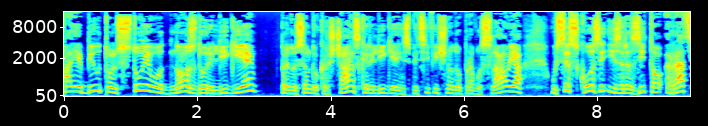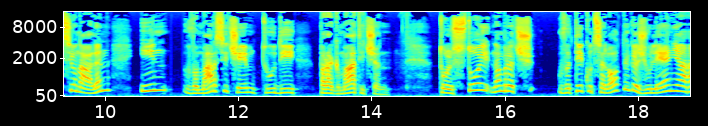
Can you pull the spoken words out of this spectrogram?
pa je bil Tolstojev odnos do religije, predvsem do krščanske religije in specifično do pravoslavja, vse skozi izrazito racionalen in v marsičem tudi pragmatičen. Tolstoj namreč v teku celotnega življenja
